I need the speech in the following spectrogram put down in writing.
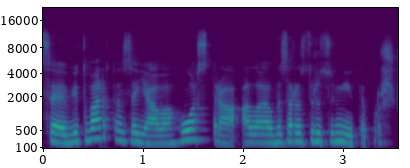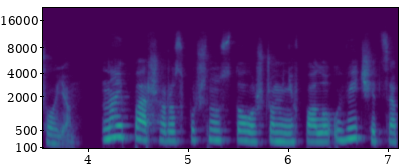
це відверта заява, гостра, але ви зараз зрозумієте, про що я. Найперше розпочну з того, що мені впало у вічі, це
